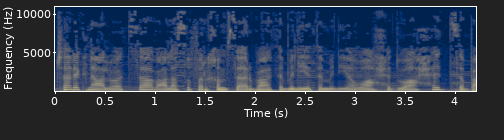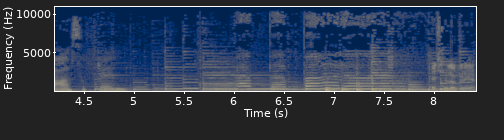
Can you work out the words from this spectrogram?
شاركنا على الواتساب على صفر خمسة أربعة ثمانية, ثمانية واحد, واحد سبعة صفرين. إيش الأغنية؟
